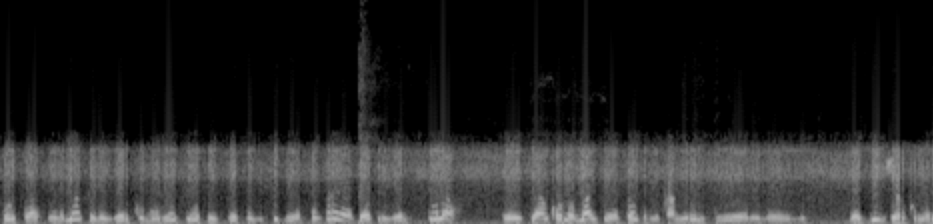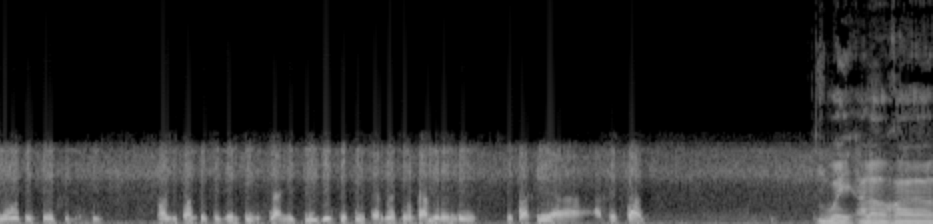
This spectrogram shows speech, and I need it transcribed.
Pourquoi seulement que les joueurs comoriens qui ont été positifs Pourquoi il y a d'autres joueurs qui sont là Et c'est encore le match contre le Cameroun qui les, les 10 joueurs comoriens ont été positifs. Moi, je pense que c'est une chose planifiée juste pour permettre au Cameroun de, de passer à, à cette phase. Oui, alors, euh,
